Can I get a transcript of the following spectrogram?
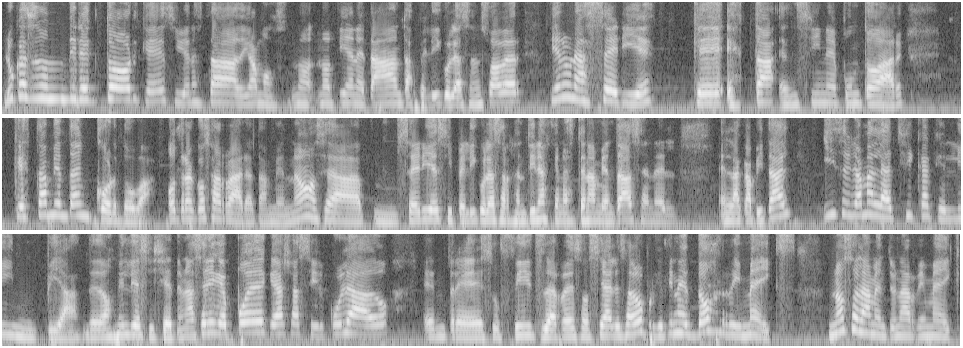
Lucas es un director que, si bien está, digamos, no, no tiene tantas películas en su haber, tiene una serie que está en cine.ar que está ambientada en Córdoba. Otra cosa rara también, ¿no? O sea, mm, series y películas argentinas que no estén ambientadas en, el, en la capital. Y se llama La chica que limpia, de 2017. Una serie que puede que haya circulado entre sus feeds de redes sociales algo, porque tiene dos remakes. No solamente una remake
